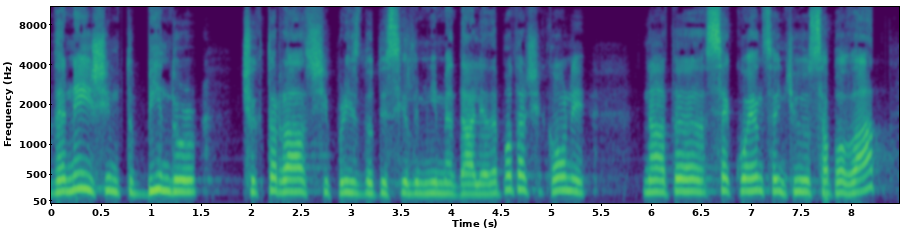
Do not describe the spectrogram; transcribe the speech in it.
dhe ne ishim të bindur që këtë radhë Shqipërisë do t'i sillnim një medalje. Dhe po ta shikoni në atë sekuencën që ju sapo dhatë,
